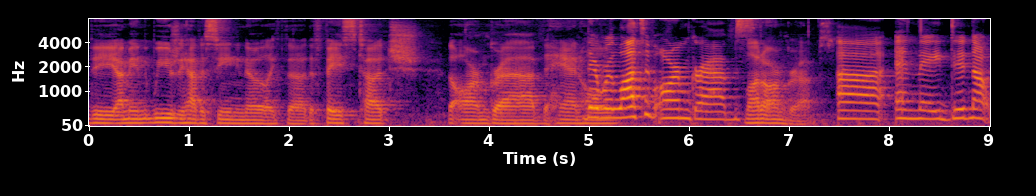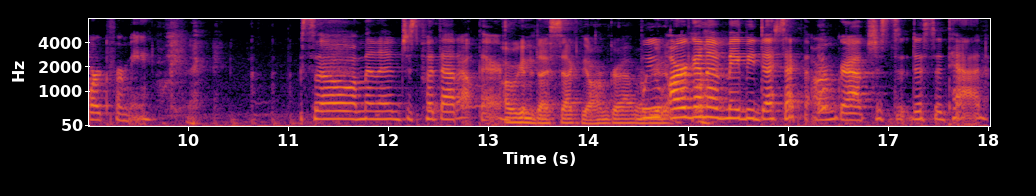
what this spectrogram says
The I mean, we usually have a scene, you know, like the the face touch, the arm grab, the hand hold. there were lots of arm grabs, a lot of arm grabs. uh, and they did not work for me. Okay. So I'm gonna just put that out there. Are we gonna dissect the arm grab? we gonna- are gonna maybe dissect the arm grabs just just a tad.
